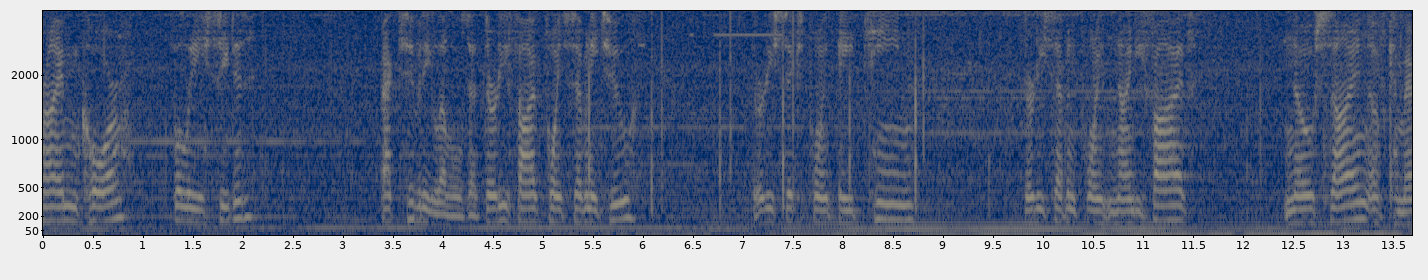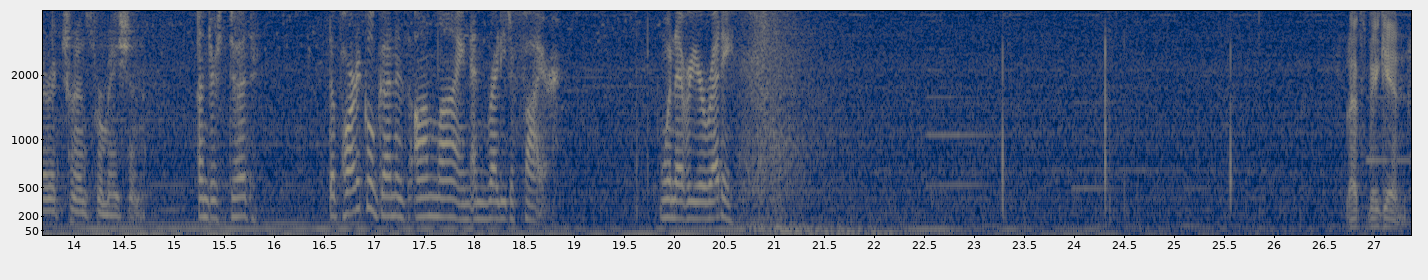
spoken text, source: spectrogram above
Prime core, fully seated. Activity levels at 35.72, 36.18, 37.95. No sign of chimeric transformation. Understood. The particle gun is online and ready to fire. Whenever you're ready. Let's begin.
